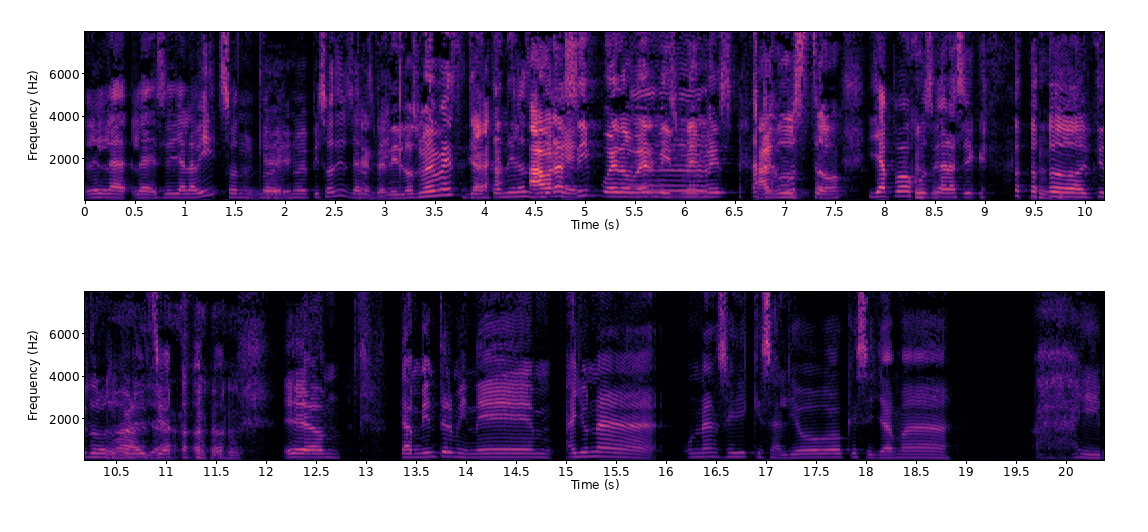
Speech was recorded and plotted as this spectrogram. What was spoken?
la, la- ya la vi, son nueve, nueve episodios, ya, Ya los entendí vi. los memes. Ya, Ya entendí los- Ahora dije, sí puedo ver mis "Ah, memes a gusto. Ya puedo juzgar así que entiendo la Ah, referencia. Eh, um, también terminé. Hay una, una serie que salió que se llama ay,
